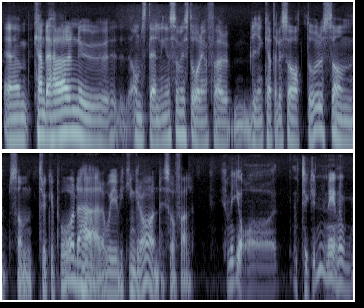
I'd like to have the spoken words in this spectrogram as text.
Um, kan det här nu, omställningen som vi står inför, bli en katalysator som, som trycker på det här och i vilken grad i så fall? Ja, men jag tycker den är nog,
